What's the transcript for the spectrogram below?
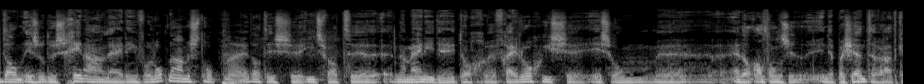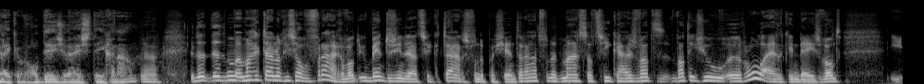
dan is er dus geen aanleiding voor een opnamestop. Nee. Dat is uh, iets wat naar mijn idee toch vrij logisch is om... en dan althans in, in, de patiëntenraad kijken we op deze wijze tegenaan. Ja. Dat, dat, mag ik daar nog iets over vragen? Want u bent dus inderdaad secretaris van de patiëntenraad van het Maastad ziekenhuis. Wat, wat is uw rol eigenlijk in deze? Want u,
